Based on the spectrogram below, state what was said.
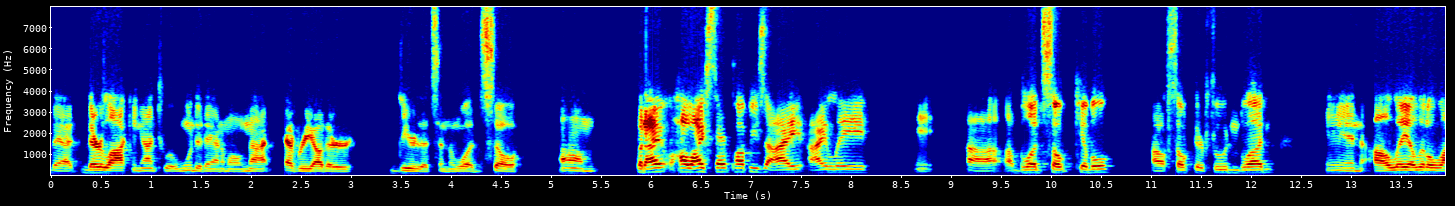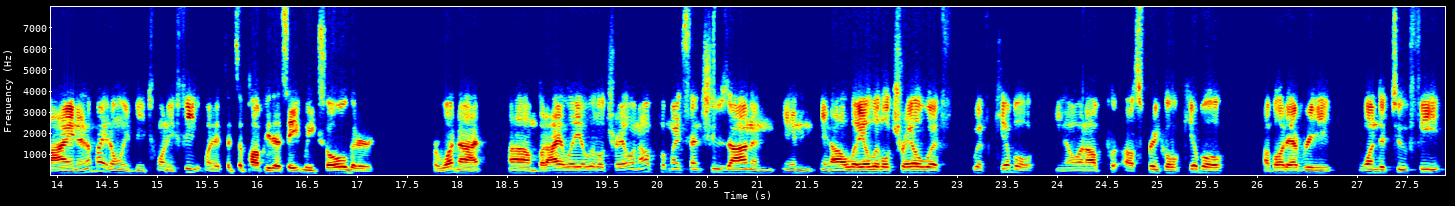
that they're locking onto a wounded animal, not every other deer that's in the woods. So, um, but I how I start puppies, I I lay uh, a blood soaked kibble. I'll soak their food in blood and I'll lay a little line, and it might only be 20 feet when if it's a puppy that's eight weeks old or or whatnot. Um, but I lay a little trail and I'll put my scent shoes on and, and and I'll lay a little trail with with kibble, you know, and I'll put I'll sprinkle kibble about every one to two feet,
